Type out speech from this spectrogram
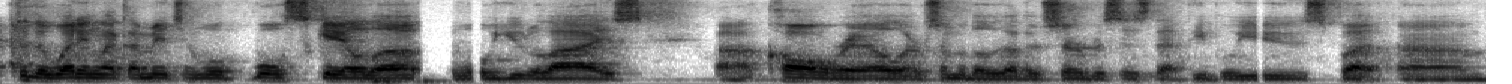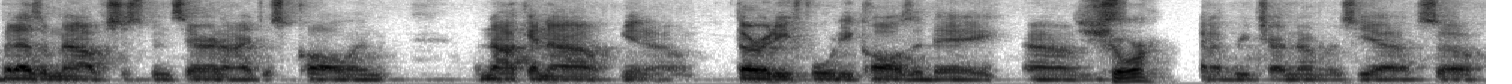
after the wedding, like I mentioned, we'll, we'll scale up. We'll utilize uh, CallRail or some of those other services that people use. But um, but as of now, it's just been Sara and I just calling, knocking out, you know, 30, 40 calls a day. Um, Sure. Kind of reach our numbers. Yeah. So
